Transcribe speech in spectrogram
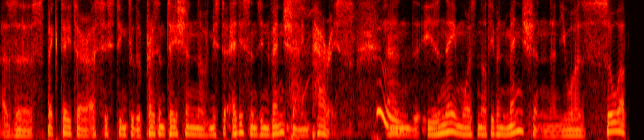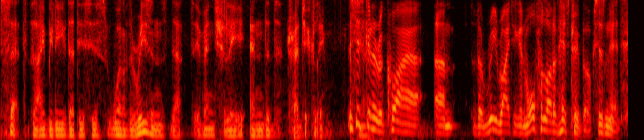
as a spectator, assisting to the presentation of Mr. Edison's invention in Paris. Hmm. And his name was not even mentioned, and he was so upset that I believe that this is one of the reasons that eventually ended tragically. This is yeah. going to require um, the rewriting an awful lot of history books, isn't it?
